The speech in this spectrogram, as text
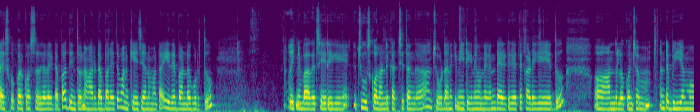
రైస్ కుక్కర్కి వస్తుంది కదా ఈ డబ్బా దీంతో ఆరు డబ్బాలు అయితే వన్ కేజీ అనమాట ఇదే బండ గుర్తు. వీటిని బాగా చెరిగి చూసుకోవాలండి ఖచ్చితంగా. చూడడానికి నీట్గానే ఉన్నాయి కానీ డైరెక్ట్గా అయితే కడిగేయద్దు. అందులో కొంచెం అంటే బియ్యము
